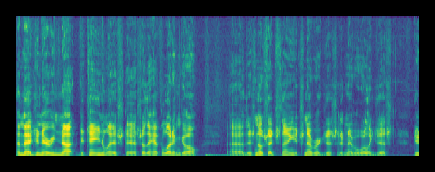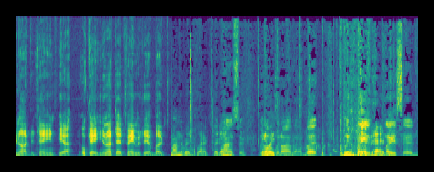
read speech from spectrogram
imaginary not detained list, uh, so they have to let him go. Uh, there's no such thing. It's never existed. It never will exist. Do not detain. Yeah. Okay. You're not that famous there, bud. I'm on the red flag, but No, um, sir. We anyways. don't, we don't have that. But we don't like, have I, that. like I said, you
